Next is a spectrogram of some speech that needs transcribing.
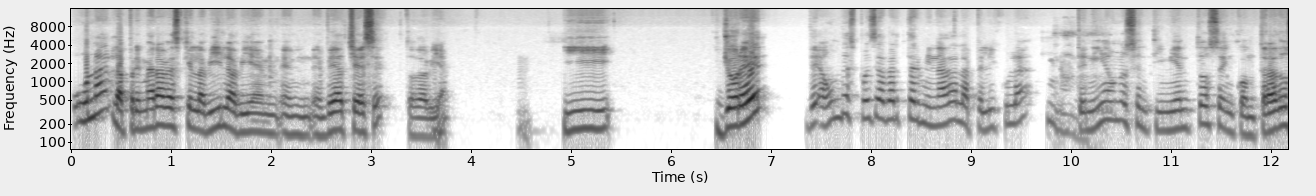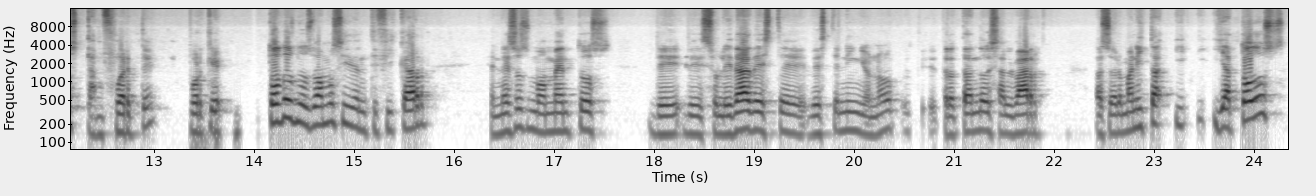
una, la primera vez que la vi, la vi en, VHS todavía. Y lloré, de, aún después de haber terminado la película, tenía unos sentimientos encontrados tan fuerte, porque todos nos vamos a identificar en esos momentos de, soledad de este, de este niño, ¿no? Tratando de salvar a su hermanita y a todos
